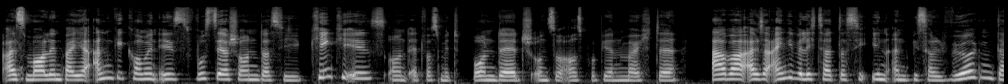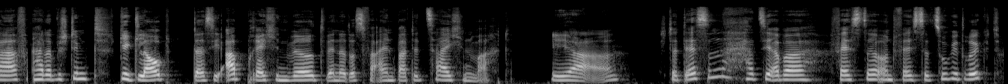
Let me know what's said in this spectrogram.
als Marlin bei ihr angekommen ist, wusste er schon, dass sie kinky ist und etwas mit Bondage und so ausprobieren möchte. Aber als er eingewilligt hat, dass sie ihn ein bisschen würgen darf, hat er bestimmt geglaubt, dass sie abbrechen wird, wenn er das vereinbarte Zeichen macht. Ja. Stattdessen hat sie aber fester und fester zugedrückt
